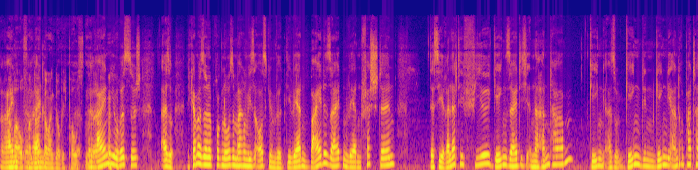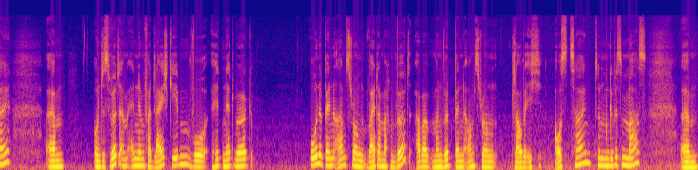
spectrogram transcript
Rein, Aber auch von rein, da kann man, glaube ich, posten. Oder? Rein juristisch. Also, ich kann mal so eine Prognose machen, wie es ausgehen wird. Die werden, beide Seiten werden feststellen, dass sie relativ viel gegenseitig in der Hand haben, gegen, also gegen, den, gegen die andere Partei. Ähm, und es wird am Ende einen Vergleich geben, wo Hit Network ohne Ben Armstrong weitermachen wird, aber man wird Ben Armstrong, glaube ich, auszahlen zu einem gewissen Maß. Ähm,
